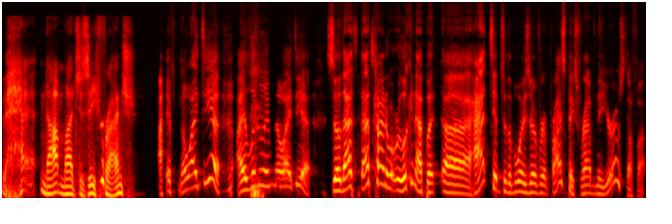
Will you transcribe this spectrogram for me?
Not much. Is he French? I have no idea. I literally have no idea. So that's that's kind of what we're looking at. But uh hat tip to the boys over at Prize Picks for having the Euro stuff up.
